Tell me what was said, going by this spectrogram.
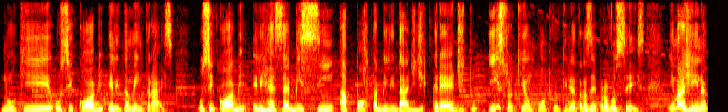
no que o Cicobi ele também traz. O Cicobi, ele recebe sim a portabilidade de crédito. Isso aqui é um ponto que eu queria trazer para vocês. Imagina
